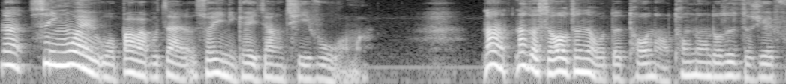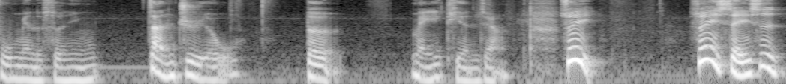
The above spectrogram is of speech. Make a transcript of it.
那是因为我爸爸不在了，所以你可以这样欺负我吗？”那那个时候，真的，我的头脑通通都是这些负面的声音占据了我的每一天，这样。所以，所以谁是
